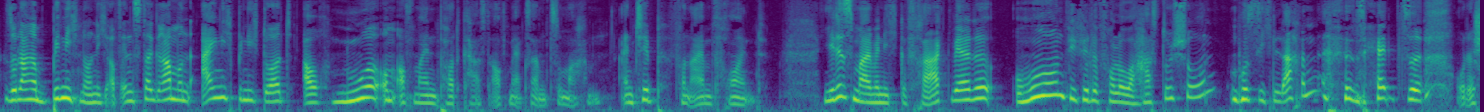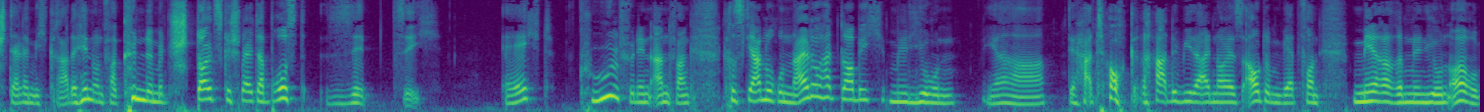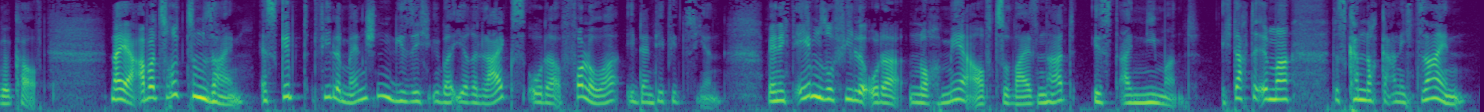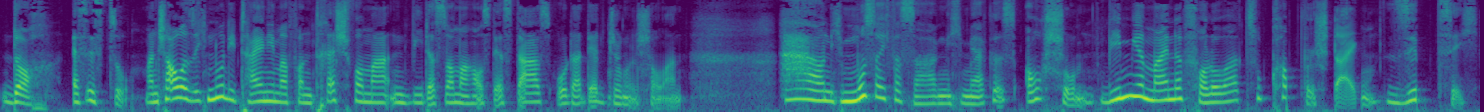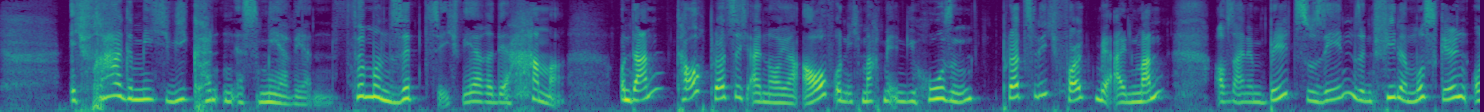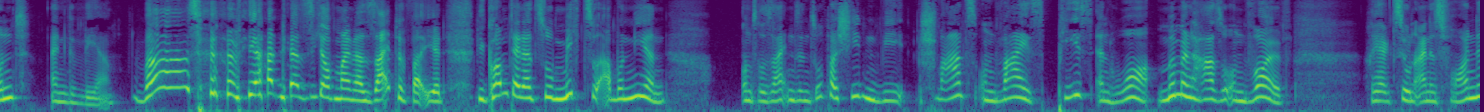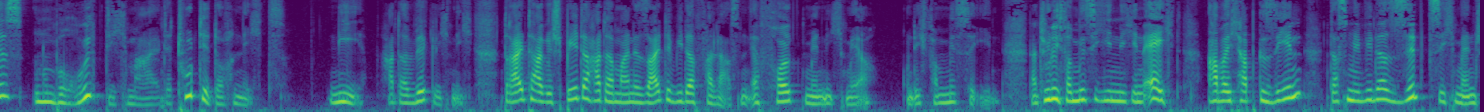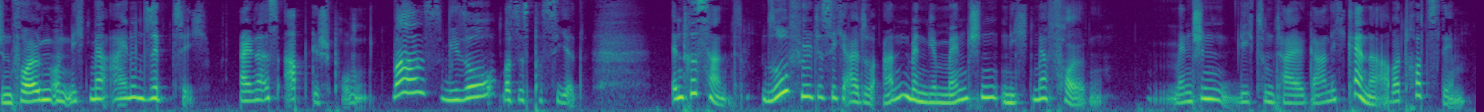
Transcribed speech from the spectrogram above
Solange bin ich noch nicht auf Instagram und eigentlich bin ich dort auch nur, um auf meinen Podcast aufmerksam zu machen. Ein Tipp von einem Freund. Jedes Mal, wenn ich gefragt werde, und wie viele Follower hast du schon? Muss ich lachen, setze oder stelle mich gerade hin und verkünde mit stolz geschwellter Brust 70. Echt? Cool für den Anfang. Cristiano Ronaldo hat, glaube ich, Millionen. Ja, der hat auch gerade wieder ein neues Auto im Wert von mehreren Millionen Euro gekauft. Naja, aber zurück zum Sein. Es gibt viele Menschen, die sich über ihre Likes oder Follower identifizieren. Wer nicht ebenso viele oder noch mehr aufzuweisen hat, ist ein Niemand. Ich dachte immer, das kann doch gar nicht sein. Doch, es ist so. Man schaue sich nur die Teilnehmer von Trash-Formaten wie das Sommerhaus der Stars oder der Dschungelshow an. Ah, und ich muss euch was sagen, ich merke es auch schon, wie mir meine Follower zu Kopfe steigen. 70. Ich frage mich, wie könnten es mehr werden? 75 wäre der Hammer. Und dann taucht plötzlich ein neuer auf und ich mache mir in die Hosen. Plötzlich folgt mir ein Mann. Auf seinem Bild zu sehen sind viele Muskeln und ein Gewehr. Was? Wie hat er sich auf meiner Seite verirrt? Wie kommt er dazu, mich zu abonnieren? Unsere Seiten sind so verschieden wie Schwarz und Weiß, Peace and War, Mümmelhase und Wolf. Reaktion eines Freundes, nun beruhig dich mal, der tut dir doch nichts. Nie, hat er wirklich nicht. Drei Tage später hat er meine Seite wieder verlassen. Er folgt mir nicht mehr. Und ich vermisse ihn. Natürlich vermisse ich ihn nicht in echt, aber ich habe gesehen, dass mir wieder 70 Menschen folgen und nicht mehr 71. Einer ist abgesprungen. Was? Wieso? Was ist passiert? Interessant. So fühlt es sich also an, wenn dir Menschen nicht mehr folgen. Menschen, die ich zum Teil gar nicht kenne, aber trotzdem.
